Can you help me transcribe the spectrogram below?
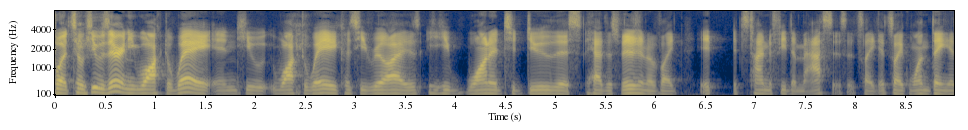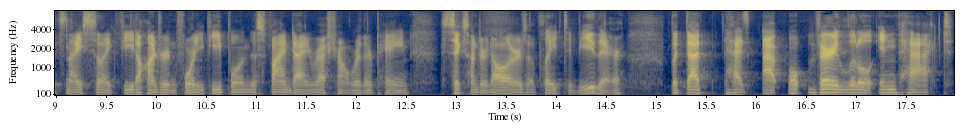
but so he was there and he walked away and he walked away because he realized he wanted to do this. Had this vision of like it. It's time to feed the masses. It's like it's like one thing. It's nice to like feed 140 people in this fine dining restaurant where they're paying six hundred dollars a plate to be there, but that has ap- very little impact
